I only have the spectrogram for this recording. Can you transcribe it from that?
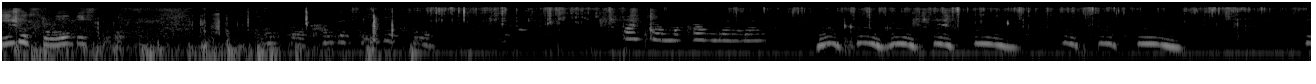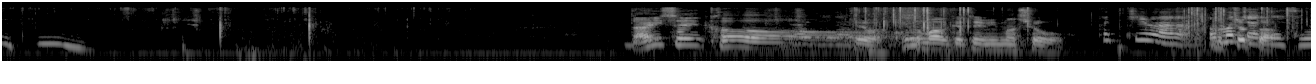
いいですねいいですねジャン君噛んでていいですねポンちゃんも噛んでね大成功。ではこれも開けてみましょう。こっちはおもちゃですね。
